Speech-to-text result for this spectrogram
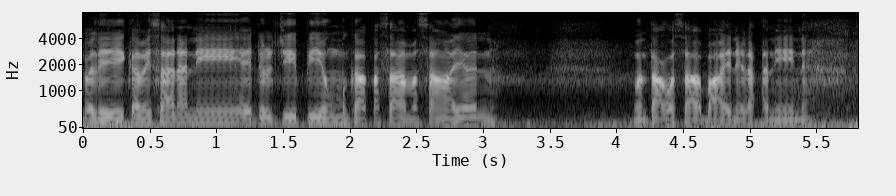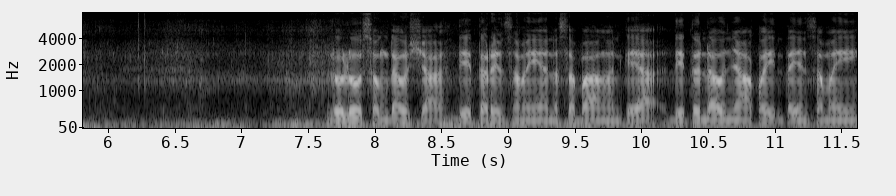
Bali kami sana ni Idol GP yung magkakasama sa ngayon. Punta ako sa bahay nila kanina. Lulusong daw siya dito rin sa may ano sabangan kaya dito daw niya ako hintayin sa may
